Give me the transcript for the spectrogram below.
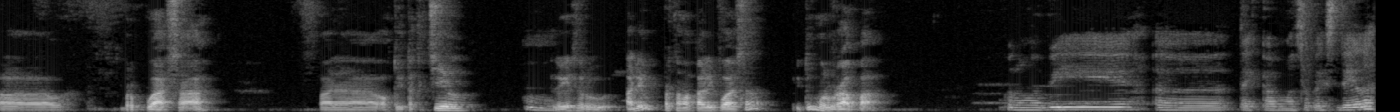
eh, berpuasa pada waktu kita kecil. Hmm. Itu seru. Ada pertama kali puasa itu umur berapa? Kurang lebih eh, TK masuk SD lah.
